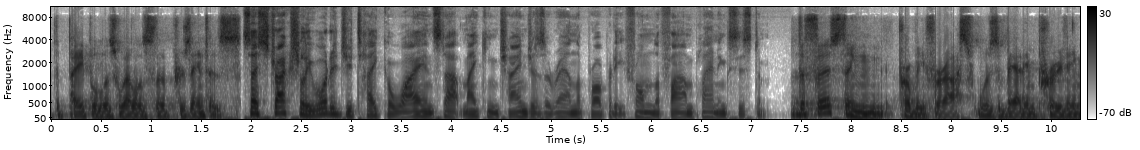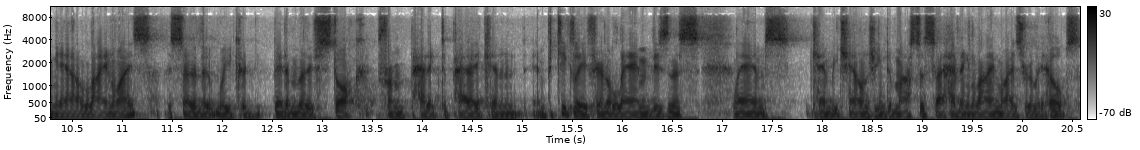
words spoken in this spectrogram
the people as well as the presenters. So, structurally, what did you take away and start making changes around the property from the farm planning system? The first thing, probably for us, was about improving our laneways so that we could better move stock from paddock to paddock. And, and particularly if you're in a lamb business, lambs can be challenging to muster, so having laneways really helps.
